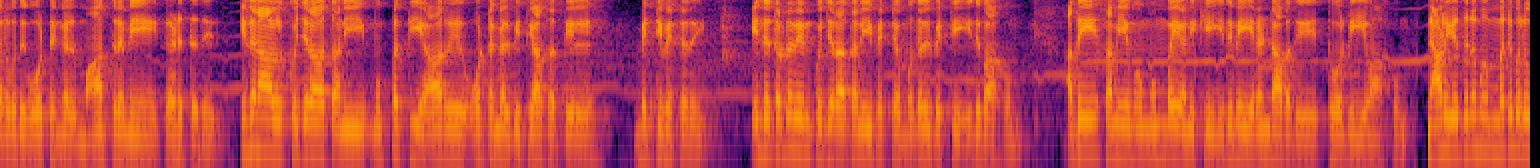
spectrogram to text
அறுபது ஓட்டங்கள் மாத்திரமே எடுத்தது. இதனால் குஜராத் அணி முப்பத்தி ஆறு ஓட்டங்கள் வித்தியாசத்தில் வெற்றி பெற்றது. இந்த தொடரின் குஜராத் அணி பெற்ற முதல் வெற்றி இதுவாகும். அதே சமயமும் மும்பை அணிக்கு இதுவே இரண்டாவது தோல்வியுமாகும். நாளைய தினமும் மற்றொரு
